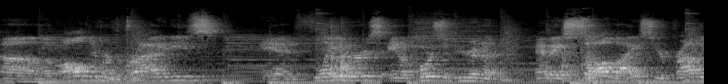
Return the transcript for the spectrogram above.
um, of all different varieties and flavors. And of course, if you're gonna have a saw vise, you're probably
